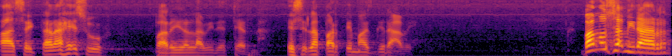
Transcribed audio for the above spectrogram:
aceptar a Jesús para ir a la vida eterna. Esa es la parte más grave. Vamos a mirar,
